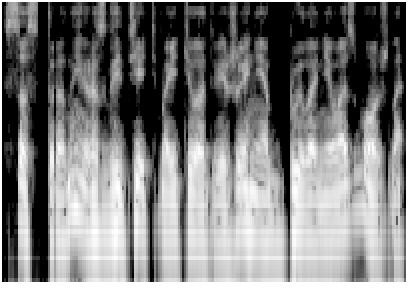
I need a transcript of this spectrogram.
со стороны, разглядеть мои телодвижения было невозможно.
